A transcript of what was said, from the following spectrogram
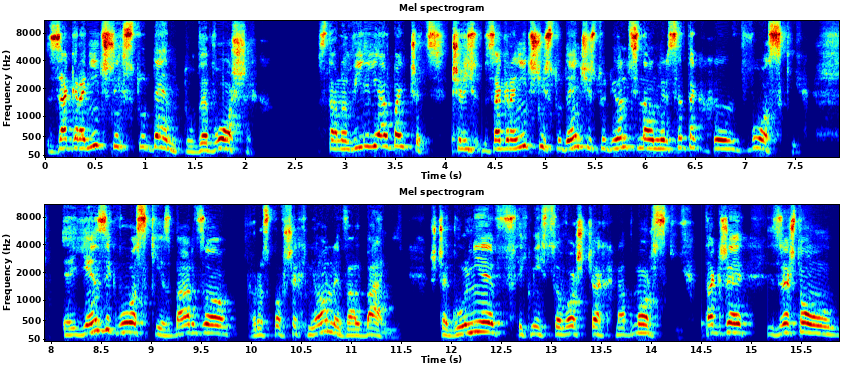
zagranicznych studentów we Włoszech stanowili Albańczycy, czyli zagraniczni studenci studiujący na uniwersytetach włoskich. E, język włoski jest bardzo rozpowszechniony w Albanii szczególnie w tych miejscowościach nadmorskich. Także zresztą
